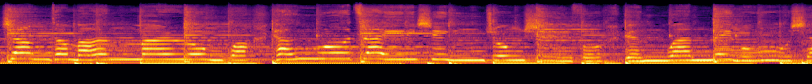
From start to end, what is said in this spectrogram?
将它慢慢融化，看我在你心中是否仍完美无瑕，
